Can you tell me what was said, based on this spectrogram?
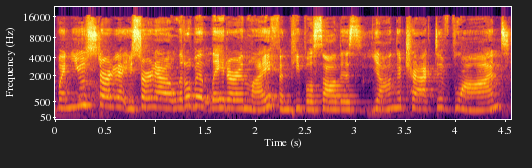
When you started out, you started out a little bit later in life, and people saw this young, attractive blonde,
